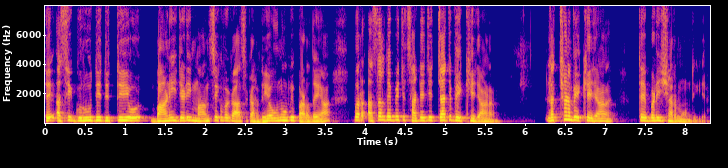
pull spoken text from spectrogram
ਤੇ ਅਸੀਂ ਗੁਰੂ ਦੀ ਦਿੱਤੀ ਉਹ ਬਾਣੀ ਜਿਹੜੀ ਮਾਨਸਿਕ ਵਿਕਾਸ ਕਰਦੀ ਆ, ਉਹਨੂੰ ਵੀ ਪੜ੍ਹਦੇ ਆ ਪਰ ਅਸਲ ਦੇ ਵਿੱਚ ਸਾਡੇ ਜੇ ਚੱਜ ਵੇਖੇ ਜਾਣ, ਲੱਛਣ ਵੇਖੇ ਜਾਣ ਤੇ ਬੜੀ ਸ਼ਰਮ ਆਉਂਦੀ ਆ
